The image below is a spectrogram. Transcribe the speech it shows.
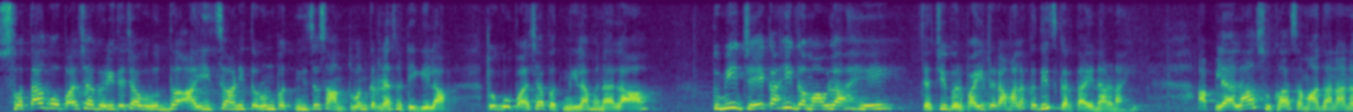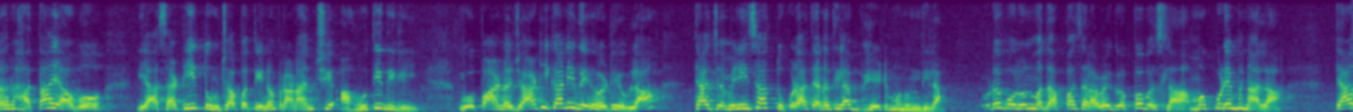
स्वतः गोपाळच्या घरी त्याच्या वृद्ध आईचं आणि तरुण पत्नीचं सांत्वन करण्यासाठी गेला. तो गोपाळच्या पत्नीला म्हणाला तुम्ही जे काही गमावलं आहे त्याची भरपाई तर आम्हाला कधीच करता येणार नाही. आपल्याला सुखासमाधानानं राहता यावं. यासाठी तुमच्या पतीनं प्राणांची आहुती दिली. गोपाळनं ज्या ठिकाणी देह ठेवला त्या जमिनीचा तुकडा त्यानं तिला भेट म्हणून दिला. एवढं बोलून मदाप्पा जरा वेळ गप्प बसला मग पुढे म्हणाला त्या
